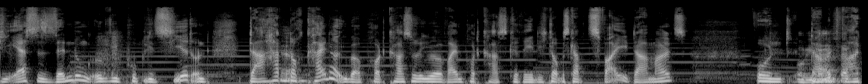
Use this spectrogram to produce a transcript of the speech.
die erste Sendung irgendwie publiziert und da hat ja. noch keiner über Podcast oder über Wein-Podcast geredet. Ich glaube, es gab zwei damals. Und damit wart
